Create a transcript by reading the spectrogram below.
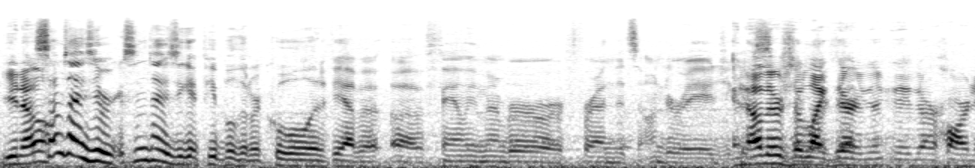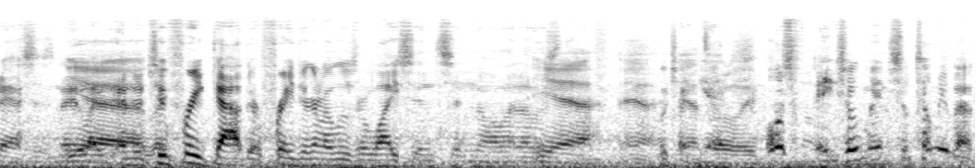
You know? sometimes you sometimes you get people that are cool, and if you have a, a family member or a friend that's underage, you And others are like they're they're, they're hard asses, and, they like, Yeah, and they're too like- freaked out. They're afraid they're going to lose their license and all that other Yeah, stuff. yeah, which I yeah, get. totally. What was hey, so man? So tell me about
